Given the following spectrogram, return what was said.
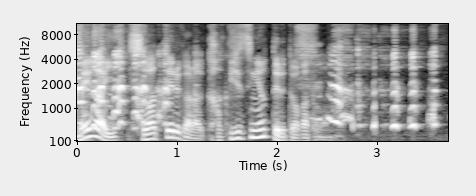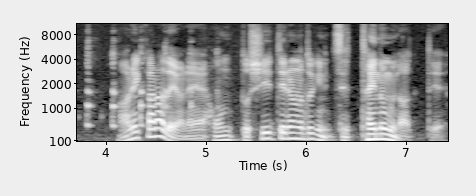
う目がい座ってるから確実に酔ってるって分かったもん。あれからだよね。ほんと C テレの時に絶対飲むなって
